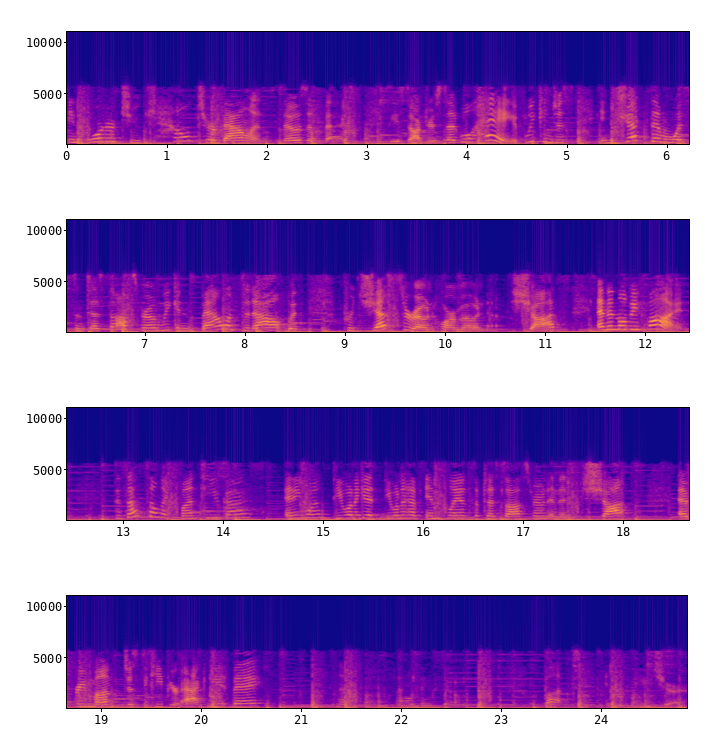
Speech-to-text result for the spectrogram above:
In order to counterbalance those effects, these doctors said, well, hey, if we can just inject them with some testosterone, we can balance it out with progesterone hormone shots, and then they'll be fine. Does that sound like fun to you guys? Anyone? Do you want to get? Do you want to have implants of testosterone and then shots every month just to keep your acne at bay? No, I don't think so. But in the future,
